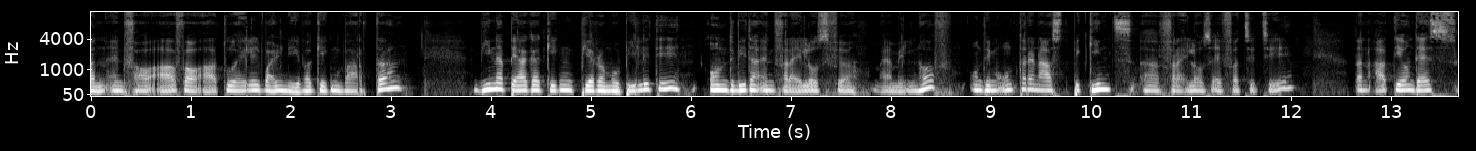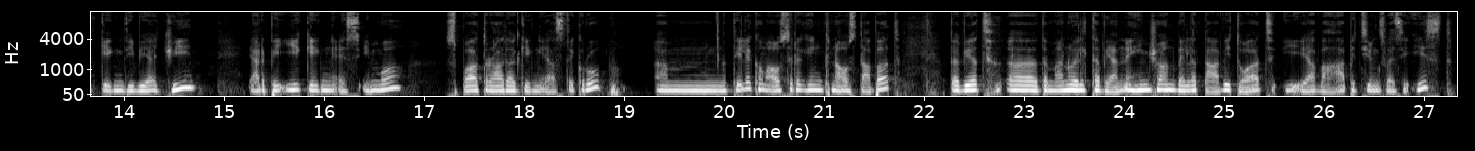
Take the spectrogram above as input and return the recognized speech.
Dann ein VA-VA-Duell Valneva gegen Warta. Wienerberger gegen Pira Mobility und wieder ein Freilos für Meier-Mellenhof. Und im unteren Ast beginnt äh, Freilos FACC. Dann AT&S gegen die VIG, RBI gegen S-Immo, Sportradar gegen Erste Group, ähm, Telekom Austria gegen Knaus Dabbert. Da wird äh, der Manuel Taverne hinschauen, weil er da wie dort IR war bzw. ist.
